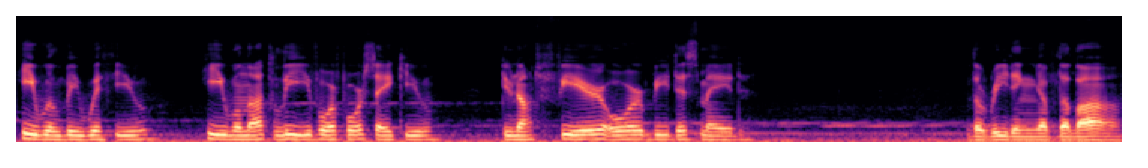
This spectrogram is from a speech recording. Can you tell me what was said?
He will be with you he will not leave or forsake you. Do not fear or be dismayed. The reading of the law.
